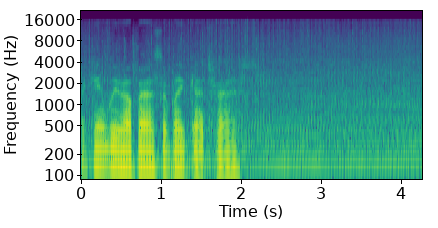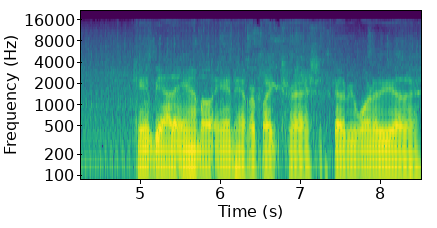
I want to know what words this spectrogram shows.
I can't believe how fast our bike got trashed. Can't be out of ammo and have our bike trashed. It's gotta be one or the other.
